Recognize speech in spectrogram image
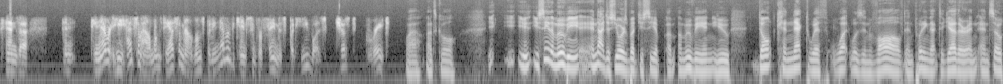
and uh, and he never he had some albums. He had some albums, but he never became super famous. But he was just great. Wow, that's cool. You, you you see the movie, and not just yours, but you see a, a, a movie, and you don't connect with what was involved in putting that together, and and so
